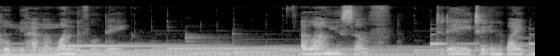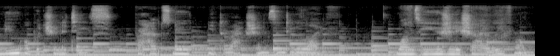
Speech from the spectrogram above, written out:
hope you have a wonderful day. Allow yourself today to invite new opportunities, perhaps new interactions into your life, ones you usually shy away from.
